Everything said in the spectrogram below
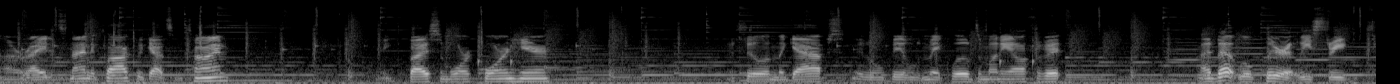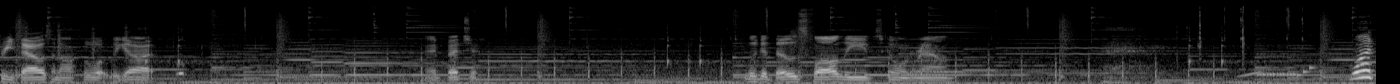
Alright, it's 9 o'clock. We got some time. Buy some more corn here. Fill in the gaps. Maybe we'll be able to make loads of money off of it. I bet we'll clear at least three 3,000 off of what we got. Betcha. Look at those fall leaves going around. What?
